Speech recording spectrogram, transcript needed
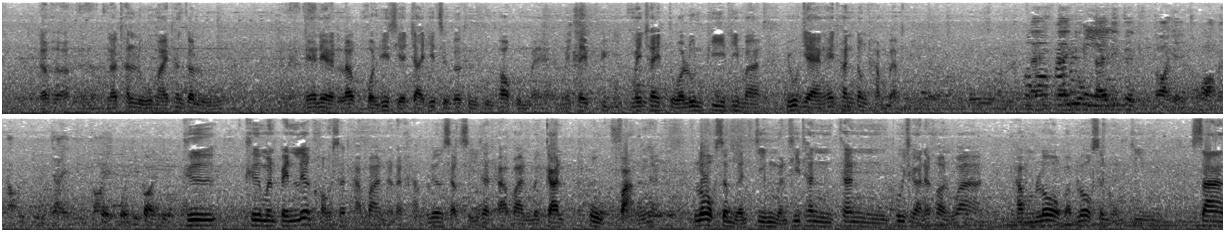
ๆแล้วแล้วท่านรู้ไหมท่านก็รู้ เนี่ยเนี่ยแล้วคนที่เสียใจที่สุดก็คือคุณพ่อคุณแม่ ไม่ใช่พี่ไม่ใช่ตัวรุ่นพี่ที่มายุแยงให้ท่านต้องทำแบบนี้เลยพอในบอกในคะมันดวงมี ใจที่เกิดก่อเหตุเขาบอกนะครับว่าดวงใจที่ก่อเหเหตุตุผลที่ก่อเหตุคือคือมันเป็นเรื่องของสถาบันนะนะครับ เรื่องศักดิ์ศรีสถาบันเหมือนการปลูกฝังอะโลกเสมือนจริงเหมือนที่ท่านท่านผู้ชัการนครว่าทำโลกแบบโลกเสมือนจริง สร้าง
